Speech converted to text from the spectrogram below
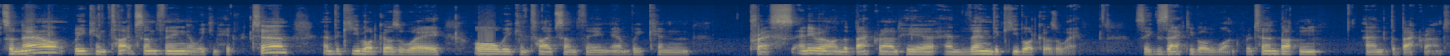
So now we can type something and we can hit return and the keyboard goes away, or we can type something and we can press anywhere on the background here and then the keyboard goes away. It's exactly what we want. Return button and the background.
